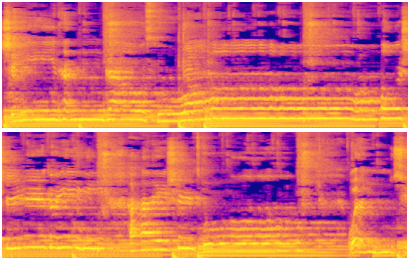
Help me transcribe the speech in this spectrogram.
谁能告诉我是对还是错？问询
